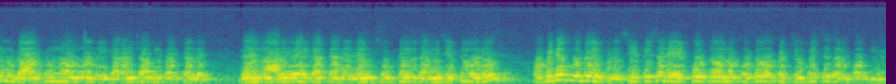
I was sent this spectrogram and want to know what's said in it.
నువ్వు డాక్టర్గా ఉండాలి కరెంట్ షాపులు కట్టాలి. లేదు నాలుగు వేలు కట్టాలి లేదు ఫుడ్ ఉండదు అని చెప్పేవారు ఒకటే ఫోటో ఇప్పుడు. సిపి సార్ ఎయిర్పోర్ట్లో ఉన్న ఫోటో ఒకటి చూపిస్తే సరిపోతుంది.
